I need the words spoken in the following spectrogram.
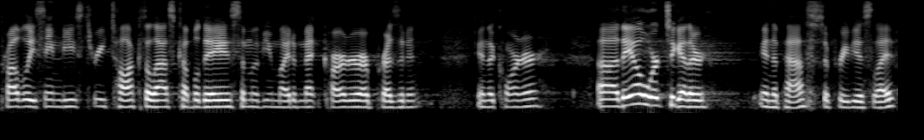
probably seen these three talk the last couple days. Some of you might have met Carter, our president, in the corner. Uh, they all worked together in the past, a previous life.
